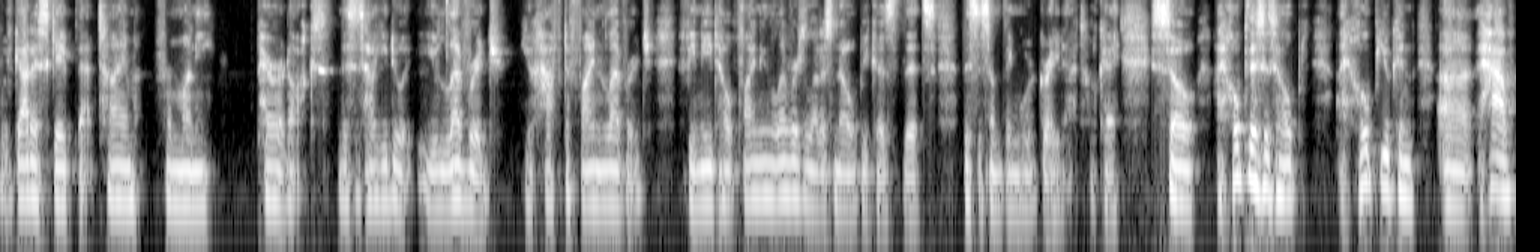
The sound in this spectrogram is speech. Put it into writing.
we've got to escape that time for money paradox. This is how you do it. You leverage. You have to find leverage. If you need help finding leverage let us know because that's this is something we're great at okay? So i hope this has helped. I hope you can uh, have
